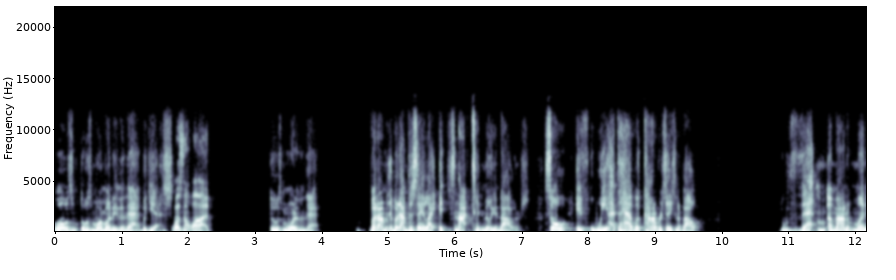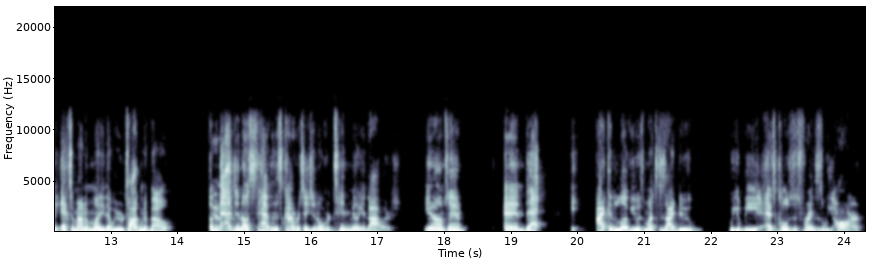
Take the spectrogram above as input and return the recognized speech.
Well, it was it was more money than that, but yes, It wasn't a lot. it was more than that. But I'm but I'm just saying like it's not ten million dollars. So if we had to have a conversation about that amount of money, X amount of money that we were talking about, Yeah. imagine us having this conversation over ten million dollars. You know what I'm saying? And that I can love you as much as I do. We can be as close as friends as we are.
